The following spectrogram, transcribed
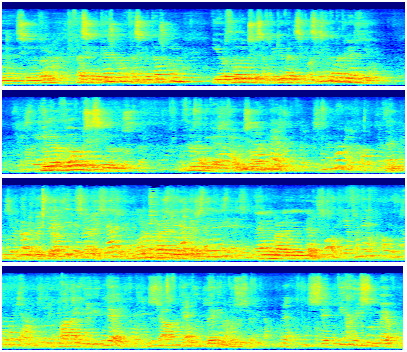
ε, Σύνοδο, θα συμμετάσχουν, θα συμμετάσχουν οι Ορθόδοξες Αυτοκέφαλες Εκκλησίες και τα Πατριαρχία. Είναι Ορθόδοξης Σύνοδος. Ο Θεός να την κάνει. Μόνο μέρος Καθολικοί. Είναι μόνο οι Ορθόδοξοι. Συγγνώμη, χριστιανοί δεν είναι Μόνο παρατηρητές. Να είναι παρατηρητές. Όχι, αυτό είναι όπως είναι στο παλιά. οι παρατηρητές σε αυτή την περίπτωση Ναι. σε τι χρησιμεύουν;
